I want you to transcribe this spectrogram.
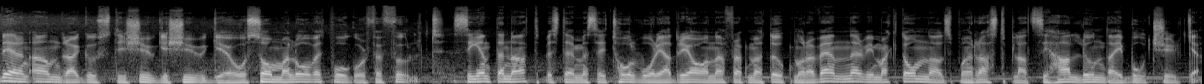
Det är den 2 augusti 2020 och sommarlovet pågår för fullt. Sent en natt bestämmer sig 12-åriga Adriana för att möta upp några vänner vid McDonalds på en rastplats i Hallunda i Botkyrka.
